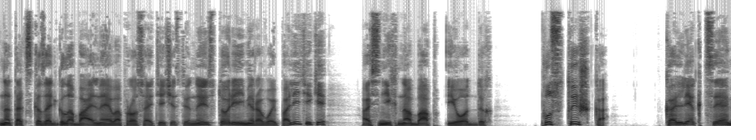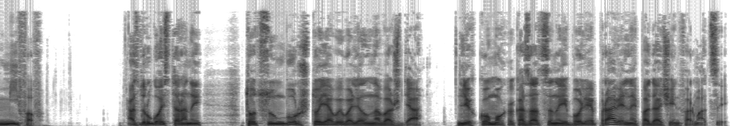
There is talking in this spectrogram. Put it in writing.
на, так сказать, глобальные вопросы отечественной истории и мировой политики, а с них на баб и отдых, пустышка, коллекция мифов. А с другой стороны, тот сумбур, что я вывалил на вождя, легко мог оказаться наиболее правильной подачей информации.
